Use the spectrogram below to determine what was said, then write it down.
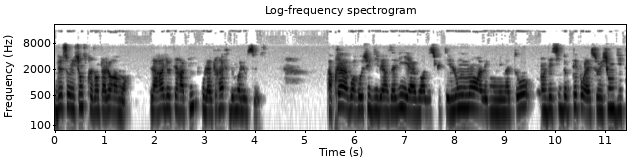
Deux solutions se présentent alors à moi. La radiothérapie ou la greffe de moelle osseuse. Après avoir reçu divers avis et avoir discuté longuement avec mon hémato, on décide d'opter pour la solution dite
